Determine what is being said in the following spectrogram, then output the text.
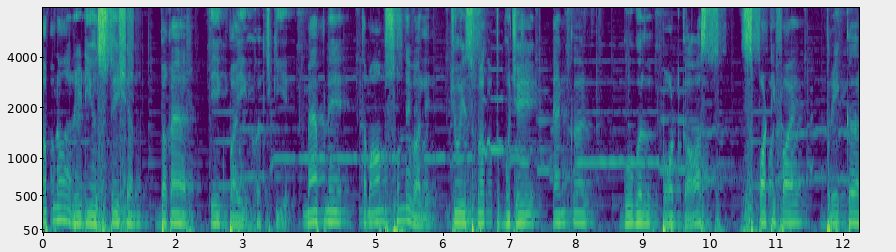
अपना रेडियो स्टेशन बगैर एक पाई खर्च किए। मैं अपने तमाम सुनने वाले, जो इस वक्त मुझे, Anchor Google Podcast Spotify Breaker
